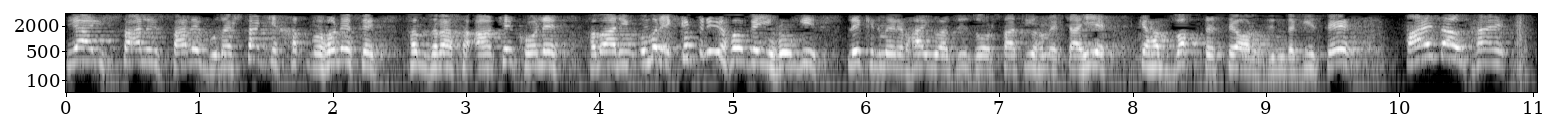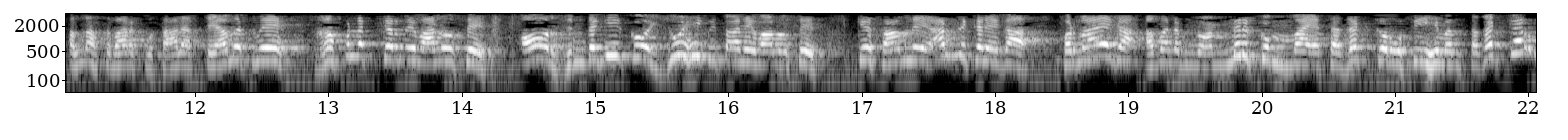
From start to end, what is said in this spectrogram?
یا اس سال اس سال گزشتہ کے ختم ہونے سے ہم ذرا سا آنکھیں کھولیں، ہماری عمریں کتنی ہو گئی ہوں گی، لیکن میرے بھائی عزیز اور ساتھیوں ہمیں چاہیے کہ ہم وقت سے اور زندگی سے فائدہ اٹھائیں۔ اللہ تبارک و تعالیٰ قیامت میں غفلت کرنے والوں سے اور زندگی کو یوں ہی بتانے والوں سے کے سامنے عرض کرے گا، فرمائے گا، اولم نعمرکم ما يتذکر فیہ من تذکر؟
